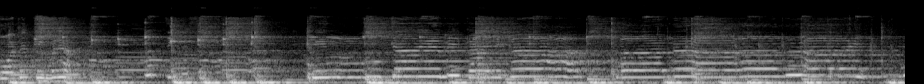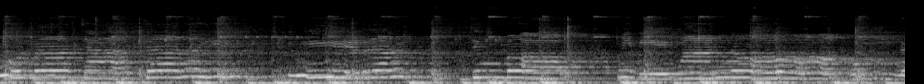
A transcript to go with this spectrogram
กัวฉันจริงไหมเนี่ยจริงสิทิ้งใจไม่ไกลค่ะออเอยพูดมาจากใจที่รัก จึงบอกไม่มีหวานนอกคงใน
